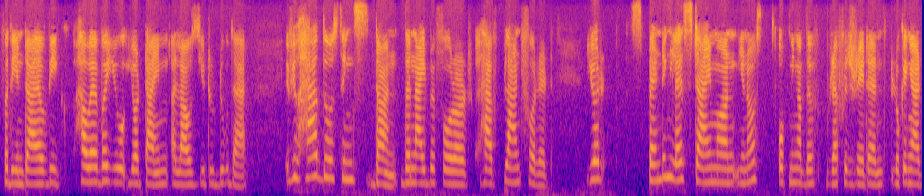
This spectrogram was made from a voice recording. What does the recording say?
for the entire week, however you your time allows you to do that. If you have those things done the night before or have planned for it, you're spending less time on, you know, opening up the refrigerator and looking at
